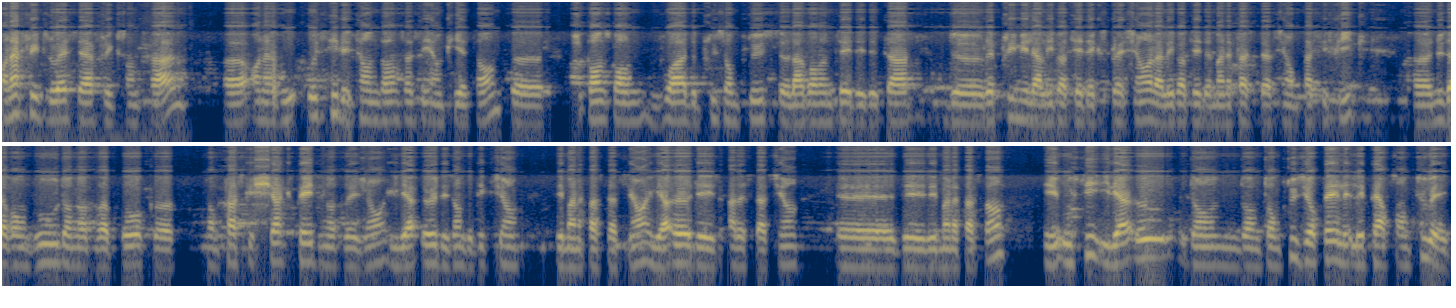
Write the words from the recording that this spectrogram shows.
en Afrique de l'Ouest et Afrique centrale, on a vu aussi des tendances assez inquiétantes je pense qu'on voit de plus en plus la volonté des États de réprimer la liberté d'expression, la liberté de manifestation pacifique. Euh, nous avons vu dans notre rapport que dans presque chaque pays de notre région, il y a eu des interdictions des manifestations, il y a eu des arrestations euh, des, manifestants, et aussi il y a eu dans, dans, plusieurs pays les, personnes tuées.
